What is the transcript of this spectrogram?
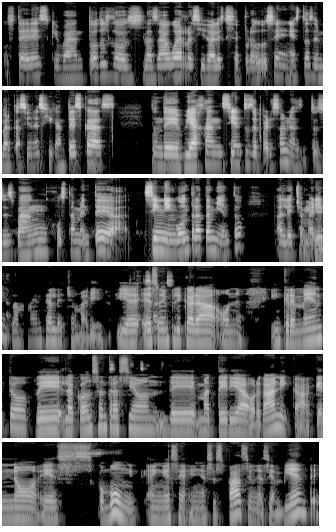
ustedes que van todas las aguas residuales que se producen en estas embarcaciones gigantescas donde viajan cientos de personas? Entonces van justamente sin ningún tratamiento al lecho marino. Exactamente al lecho marino. Y e, eso implicará un incremento de la concentración de materia orgánica que no es común en ese, en ese espacio, en ese ambiente,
